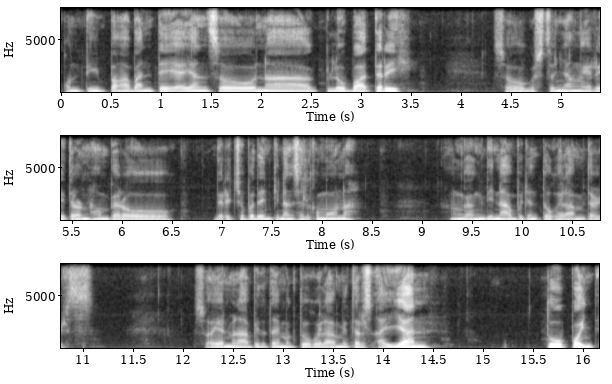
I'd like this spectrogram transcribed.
Kunting pangabante. Ayan, so, nag low battery So gusto niyang i-return home pero diretso pa din kinansel ko muna hanggang dinabot yung 2 kilometers. So ayan malapit na tayo mag 2 kilometers. Ayan 2.11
